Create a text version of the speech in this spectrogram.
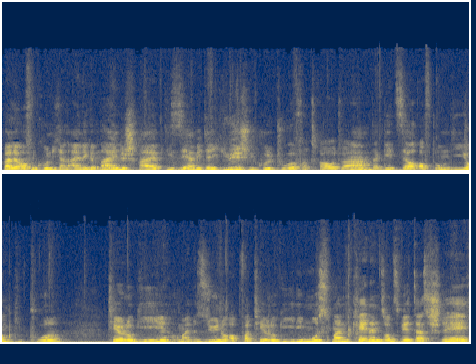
weil er offenkundig an eine Gemeinde schreibt, die sehr mit der jüdischen Kultur vertraut war. Da geht es sehr oft um die Yom Kippur-Theologie, um eine Sühneopfer-Theologie, die muss man kennen, sonst wird das schräg.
